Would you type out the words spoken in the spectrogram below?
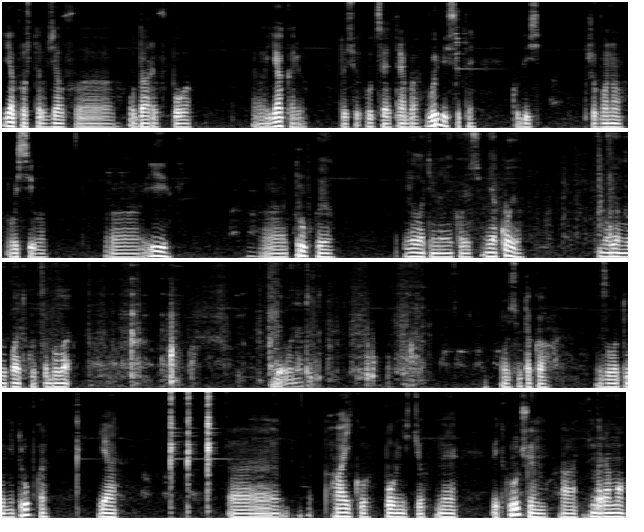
я просто взяв, е, ударив по е, якорю. Тобто оце треба вивісити кудись, щоб воно висіло. Е, і е, трубкою, желательно якоюсь м'якою. В моєму випадку це була. Де вона тут? Ось така золотуні трубка. Я е, гайку повністю не відкручуємо, а беремо,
